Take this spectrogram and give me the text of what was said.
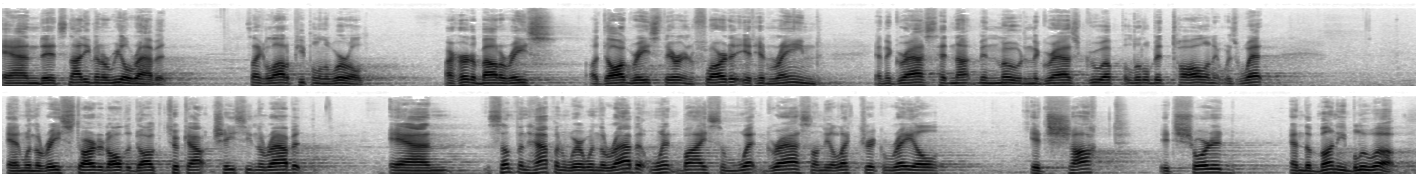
and it's not even a real rabbit. It's like a lot of people in the world. I heard about a race, a dog race there in Florida. It had rained and the grass had not been mowed, and the grass grew up a little bit tall and it was wet. And when the race started, all the dogs took out chasing the rabbit, and something happened where when the rabbit went by some wet grass on the electric rail, it shocked, it shorted, and the bunny blew up.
